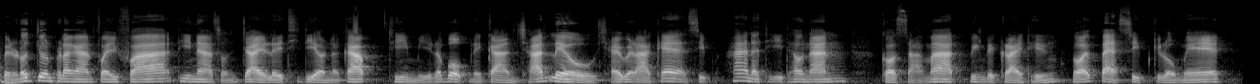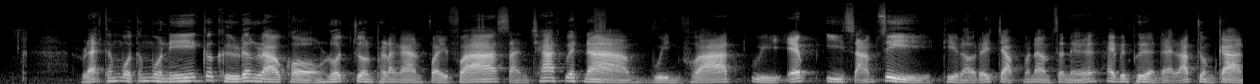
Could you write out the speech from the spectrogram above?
เป็นรถยนต์พลังงานไฟฟ้าที่น่าสนใจเลยทีเดียวนะครับ ที่มีระบบในการชาร์จเร็ว ใช้เวลาแค่ 15 นาทีเท่านั้น ก็สามารถวิ่งได้ไกลถึง 180 กิโลเมตร และทั้งหมดทั้งมวลนี้ก็คือเรื่องราวของรถยนต์พลังงานไฟฟ้าสัญชาติเวียดนาม WinFast VF E34 ที่เราได้จับมานำเสนอให้เพื่อนๆได้รับชมกัน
